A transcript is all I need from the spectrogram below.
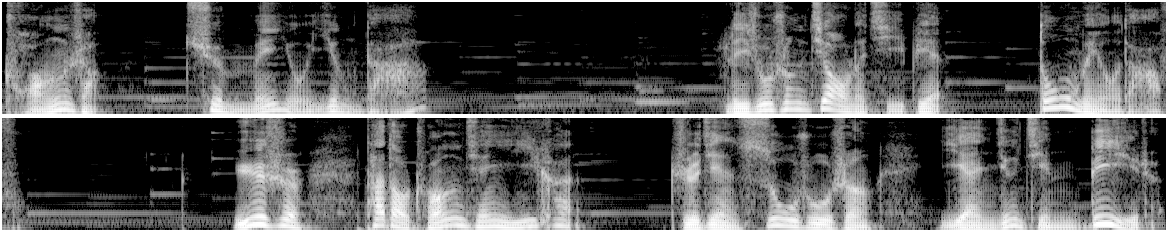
床上却没有应答。李书生叫了几遍，都没有答复。于是他到床前一看，只见苏书生眼睛紧闭着。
